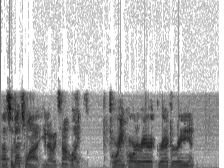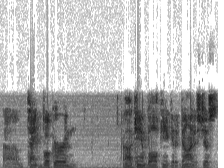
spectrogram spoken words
Uh, so that's why you know it's not like Taurean Carter, Eric Gregory, and um, Tank Booker and uh, Cam Ball can't get it done. It's just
